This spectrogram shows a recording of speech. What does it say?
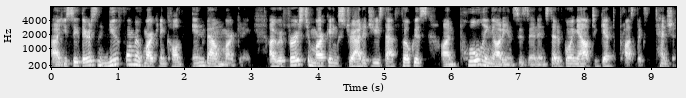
Uh, you see, there's a new form of marketing called inbound marketing. Uh, it refers to marketing strategies that focus on pulling audiences in instead of going out to get the prospect's attention.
